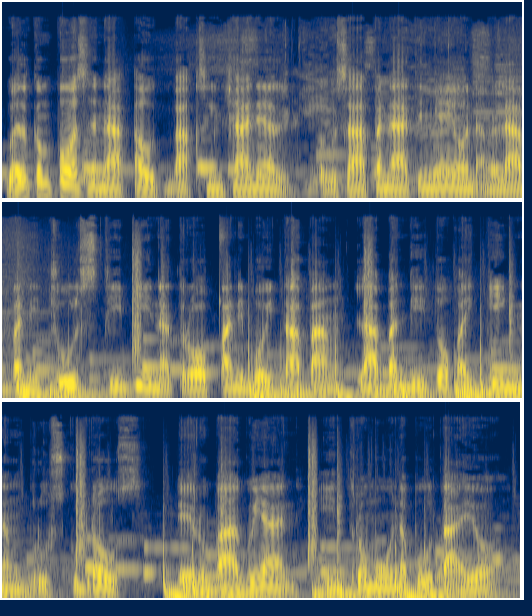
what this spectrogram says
Welcome po sa Knockout Boxing Channel. Pag-usapan natin ngayon ang laban ni Jules TV na tropa ni Boy Tapang laban dito kay King ng Brusco Bros. Pero bago yan, intro muna po tayo.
